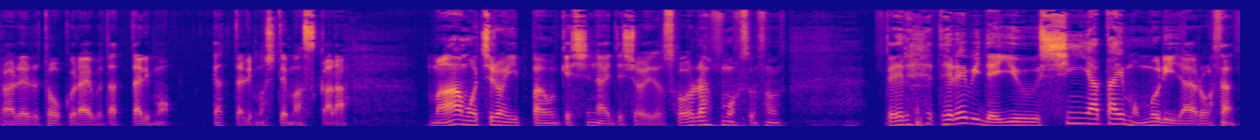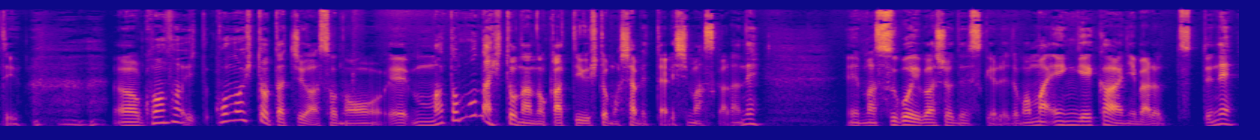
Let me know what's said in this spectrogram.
られるトークライブだったりも、やったりもしてますから。まあもちろん一般受けしないでしょうよ。そらもうその、テレ、テレビで言う深夜帯も無理だろうなっていう。この、この人たちはその、え、まともな人なのかっていう人も喋ったりしますからね。え、まあ、すごい場所ですけれども、まあ、演芸カーニバルっつってね、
